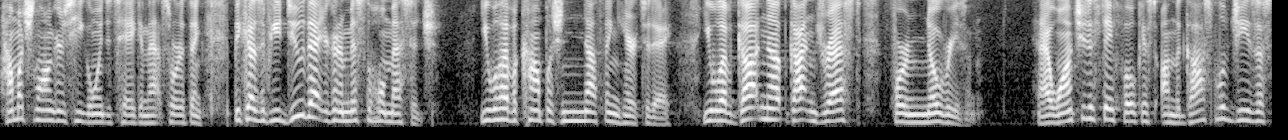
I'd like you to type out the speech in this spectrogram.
how much longer is he going to take and that sort of thing. Because if you do that, you're going to miss the whole message. You will have accomplished nothing here today. You will have gotten up, gotten dressed for no reason. And I want you to stay focused on the gospel of Jesus,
